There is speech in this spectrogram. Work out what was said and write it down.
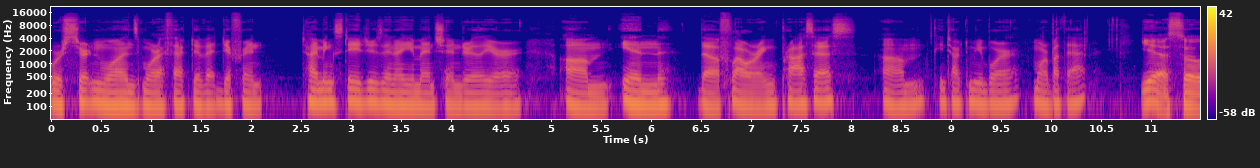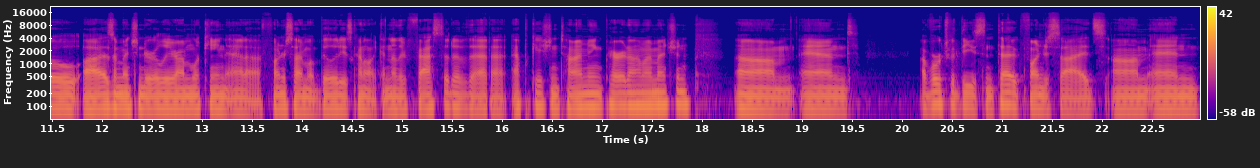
were certain ones more effective at different timing stages? I know you mentioned earlier um, in the flowering process. Um, can you talk to me more more about that? yeah, so uh, as I mentioned earlier, I'm looking at uh, fungicide mobility. It's kind of like another facet of that uh, application timing paradigm I mentioned, um, and I've worked with these synthetic fungicides, um, and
